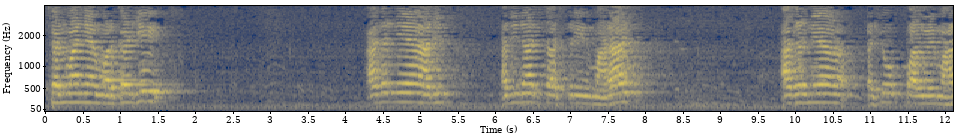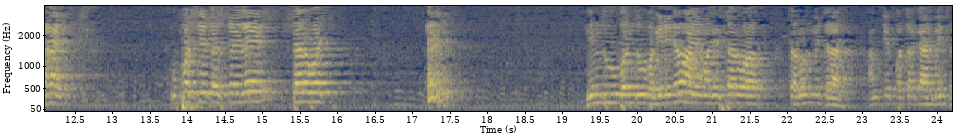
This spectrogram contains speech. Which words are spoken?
सन्मान्य मरकडजी आदरणीय आदि आदिनाथ शास्त्री महाराज आदरणीय अशोक पालवे महाराज उपस्थित असलेले सर्व हिंदू बंधू भगिनीनं आणि माझे सर्व तरुण मित्र आमचे पत्रकार मित्र.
